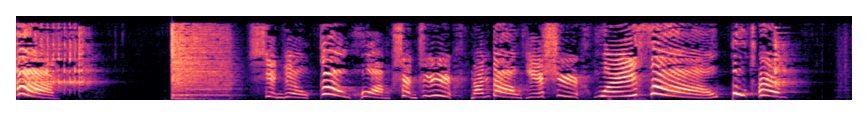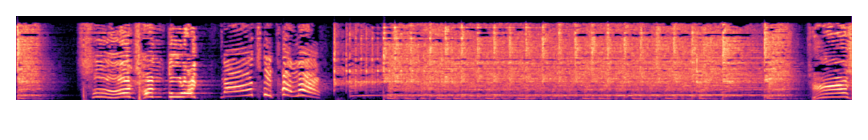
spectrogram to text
看，现有高皇圣旨，难道也是？为少不成，此臣独来，拿去看。来。陛下。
